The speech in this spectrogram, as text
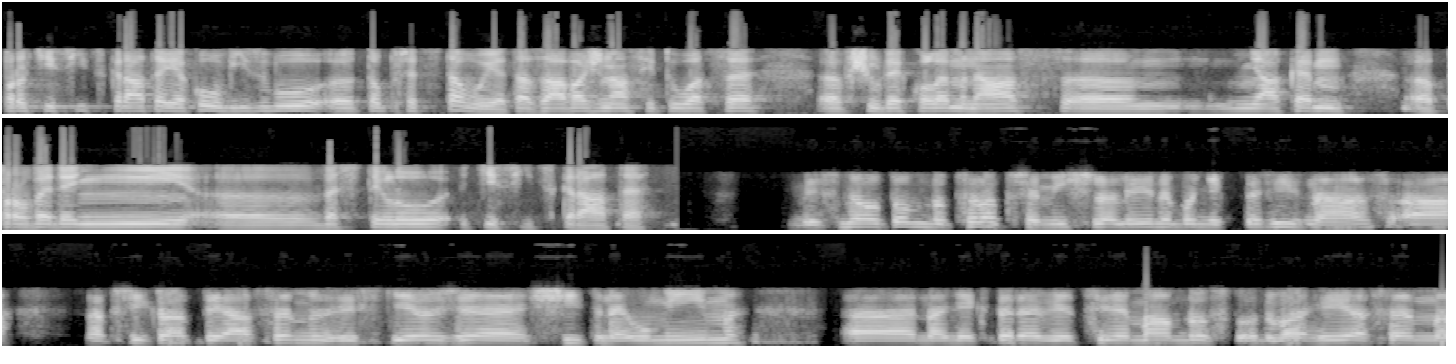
pro tisíckráte, jakou výzvu eh, to představuje? Ta závažná situace eh, všude kolem nás v nějakém provedení ve stylu tisíckráte? My jsme o tom docela přemýšleli, nebo někteří z nás a Například já jsem zjistil, že šít neumím, na některé věci nemám dost odvahy a jsem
